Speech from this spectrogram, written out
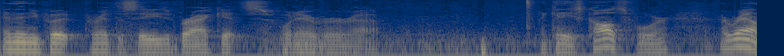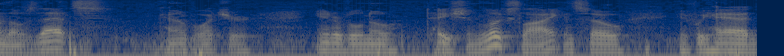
and then you put parentheses brackets whatever uh, the case calls for around those that's kind of what your interval notation looks like. And so if we had,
